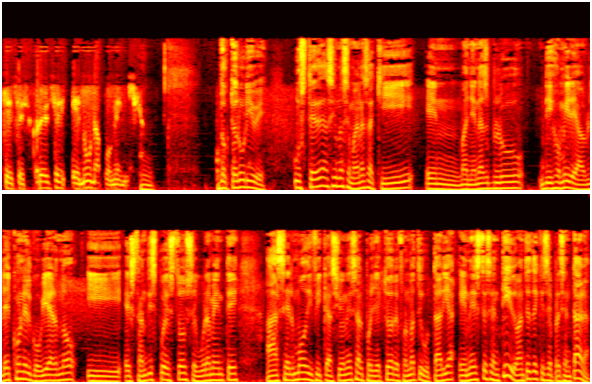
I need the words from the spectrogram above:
que se exprese en una ponencia. Mm. Doctor Uribe, usted hace unas semanas aquí en Mañanas Blue dijo, mire, hablé con el gobierno y están dispuestos seguramente a hacer modificaciones al proyecto de reforma tributaria en este sentido, antes de que se presentara.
